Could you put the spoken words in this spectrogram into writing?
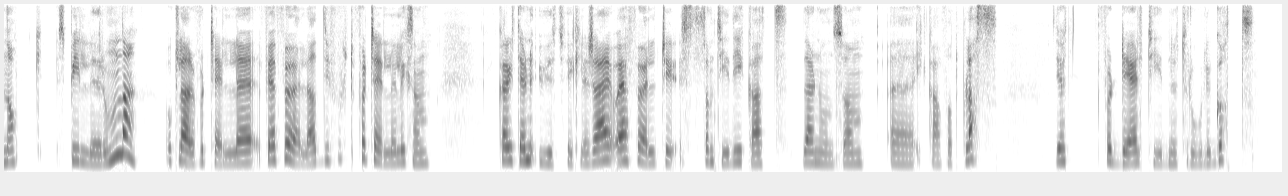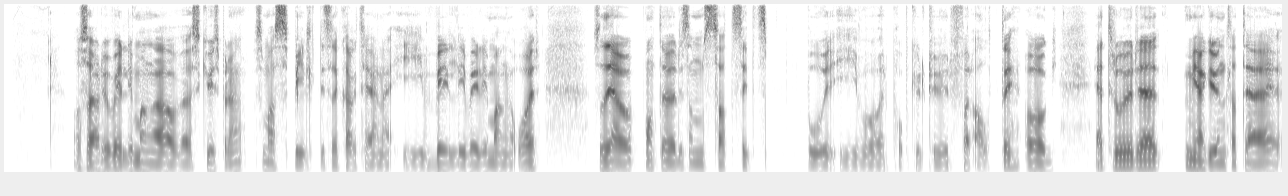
nok spillerom, da. Og klarer å fortelle For jeg føler at de forteller liksom Karakterene utvikler seg, og jeg føler til, samtidig ikke at det er noen som uh, ikke har fått plass. De har fordelt tiden utrolig godt. Og så er det jo veldig mange av skuespillerne som har spilt disse karakterene i veldig, veldig mange år. Så de har jo på en måte liksom satt sitt spor i vår popkultur for alltid. Og jeg tror uh, mye av grunnen til at jeg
